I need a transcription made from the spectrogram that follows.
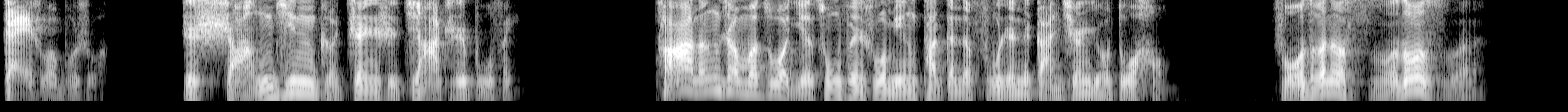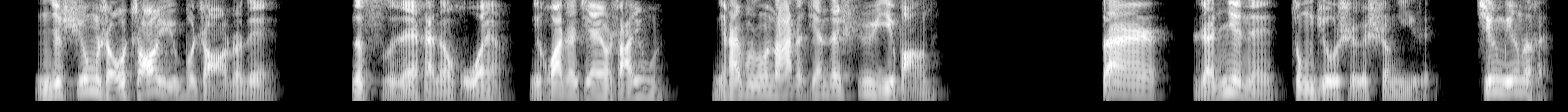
该说不说，这赏金可真是价值不菲。他能这么做，也充分说明他跟他夫人的感情有多好。否则，那死都死了，你这凶手找与不找着的，那死人还能活呀？你花这钱有啥用啊？你还不如拿着钱再续一房呢。但是人家呢，终究是个生意人，精明的很。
